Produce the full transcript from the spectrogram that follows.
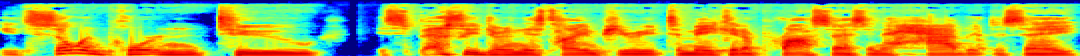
it's so important to, especially during this time period, to make it a process and a habit to say,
